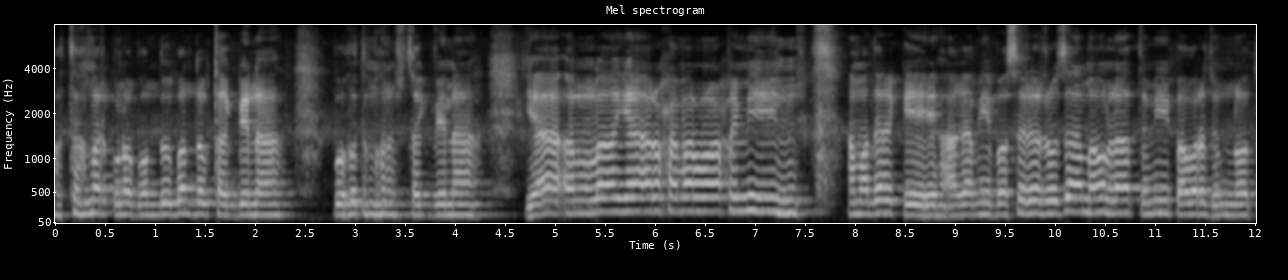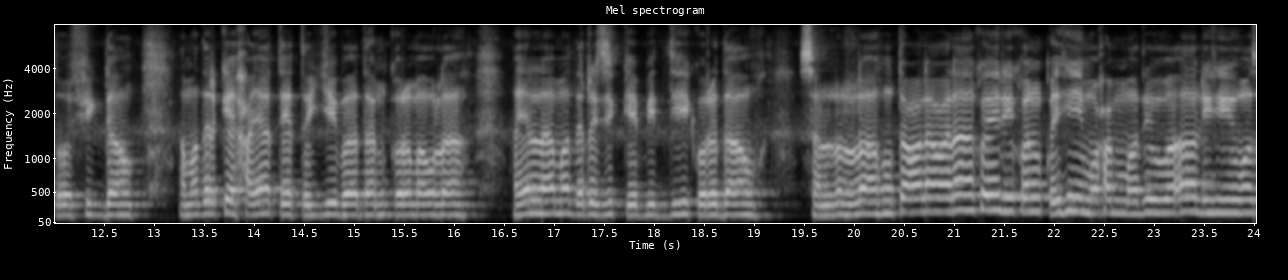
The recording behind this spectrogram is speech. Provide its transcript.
হয়তো আমার কোনো বন্ধু বান্ধব থাকবে না, বহুত মানুষ থাকবে না। ইয়া আল্লাহ, ইয়া রহমান রাহিমিন আমাদেরকে আগামী বছরের রোজা মাওলা তুমি পাওয়ার জন্য তৌফিক দাও। আমাদেরকে হায়াতে তৈবা দান করো মাওলা। আল্লাহ, আমাদের রিজিককে বৃদ্ধি করে দাও। সাল্লাল্লাহু তাআলা আলা খাইরি খালকিহি মুহাম্মাদ ওয়া আলিহি ওয়া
